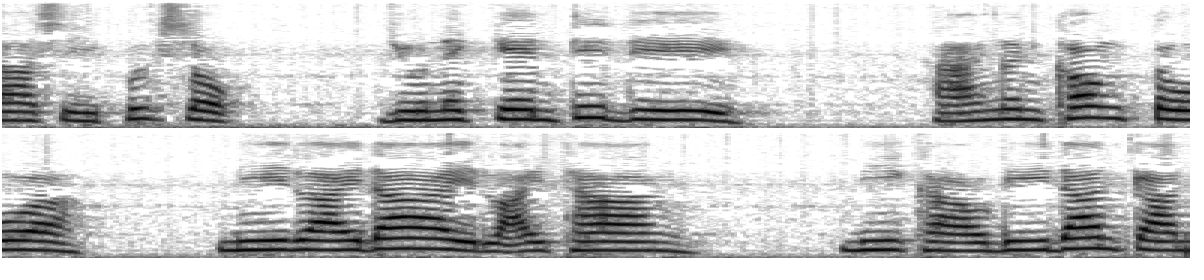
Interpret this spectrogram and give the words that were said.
ราศีพฤษภอยู่ในเกณฑ์ที่ดี หาเงินคล่องตัว มีรายได้หลายทาง มีข่าวดีด้านการ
